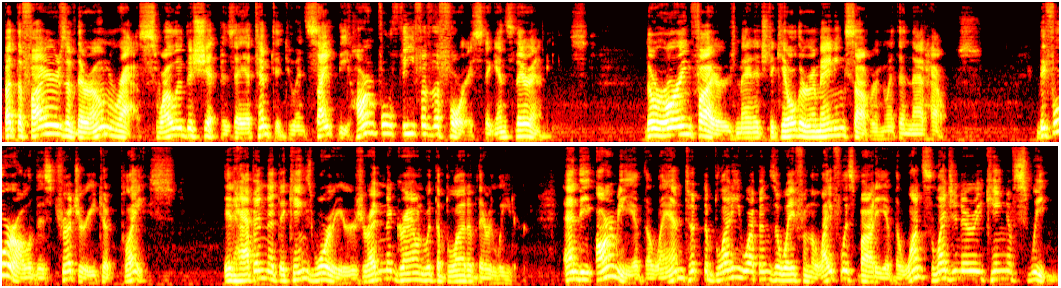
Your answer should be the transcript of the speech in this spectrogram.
But the fires of their own wrath swallowed the ship as they attempted to incite the harmful thief of the forest against their enemies. The roaring fires managed to kill the remaining sovereign within that house. Before all of this treachery took place, it happened that the king's warriors reddened the ground with the blood of their leader, and the army of the land took the bloody weapons away from the lifeless body of the once legendary king of Sweden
